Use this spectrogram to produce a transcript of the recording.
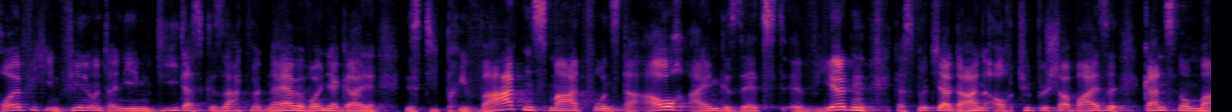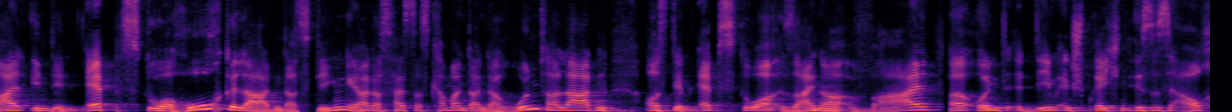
häufig in vielen Unternehmen die, dass gesagt wird, naja, wir wollen ja gerne, dass die privaten Smartphones da auch eingesetzt äh, werden. Das wird ja dann auch typischerweise ganz normal in den App Store hochgeladen, das Ding. Ja, das heißt, das kann man dann da runterladen aus dem App Store seiner Wahl. Äh, und dementsprechend ist es auch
